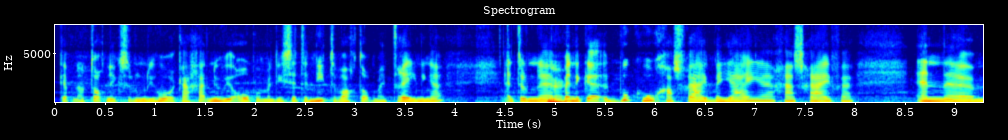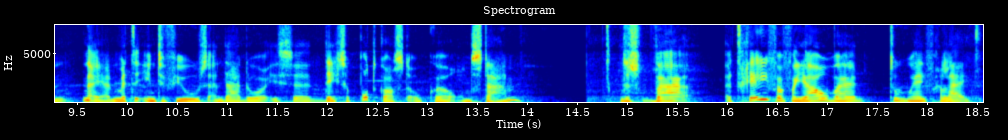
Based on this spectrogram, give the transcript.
ik heb nou toch niks te doen. Die horeca gaat nu weer open, maar die zitten niet te wachten op mijn trainingen. En toen nee. ben ik uh, het boek Hoe gasvrij ben jij uh, gaan schrijven. En nou ja, met de interviews en daardoor is deze podcast ook ontstaan. Dus waar het geven van jou waartoe heeft geleid.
